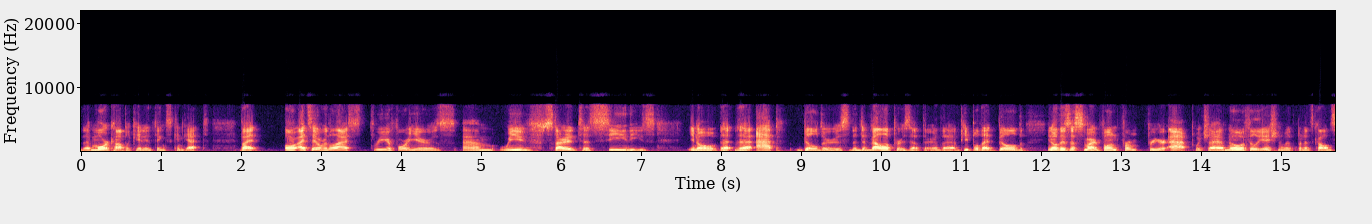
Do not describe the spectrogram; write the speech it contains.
the more complicated things can get. But or I'd say over the last three or four years, um, we've started to see these, you know, the, the app builders, the developers out there, the people that build, you know, there's a smartphone for, for your app, which I have no affiliation with, but it's called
